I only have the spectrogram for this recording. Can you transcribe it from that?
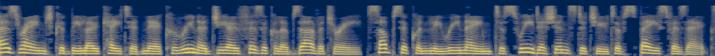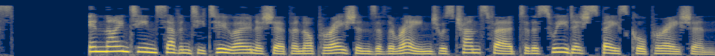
Esrange could be located near Kiruna Geophysical Observatory subsequently renamed to Swedish Institute of Space Physics. In 1972 ownership and operations of the range was transferred to the Swedish Space Corporation.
